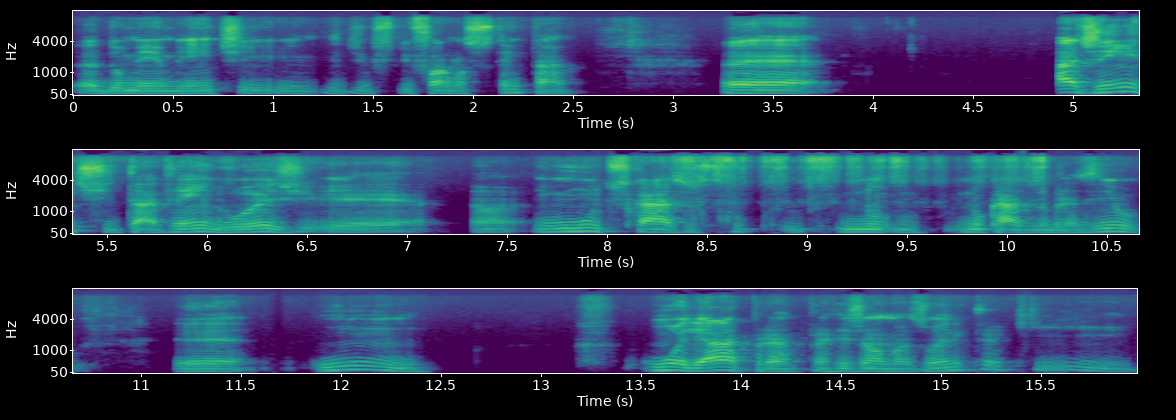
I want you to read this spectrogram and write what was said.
uh, do meio ambiente de, de forma sustentável. É, a gente está vendo hoje, é, em muitos casos, no, no caso do Brasil, é, um, um olhar para a região amazônica que,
